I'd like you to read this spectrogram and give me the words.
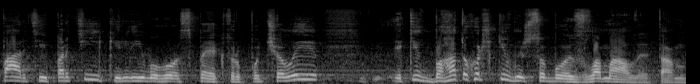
партії, партійки лівого спектру почали, які багато горшків між собою зламали там.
